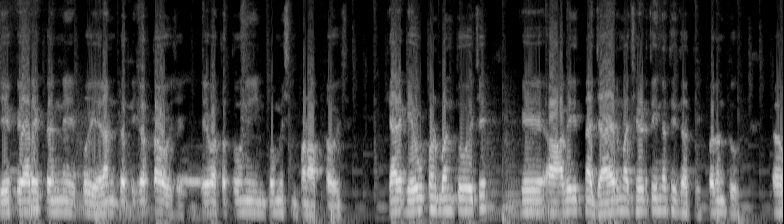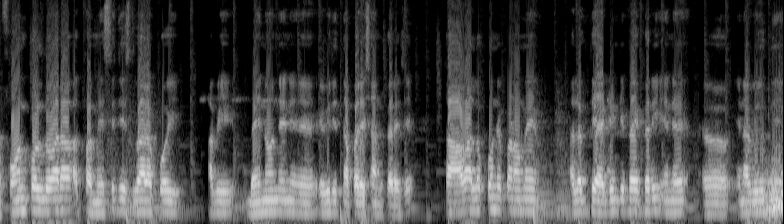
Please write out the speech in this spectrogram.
જે ક્યારેક એમને કોઈ હેરાનગતિ કરતા હોય છે, એવા તત્વોની ઇન્ફોર્મેશન પણ આપતા હોય છે. ક્યારેક એવું પણ બનતું હોય છે કે આવી રીતના જાહેરમાં છેડતી નથી થતી, પરંતુ ફોન કોલ દ્વારા અથવા મેસેજીસ દ્વારા કોઈ આવી બહેનોને એવી રીતના પરેશાન કરે છે. તો આવા લોકોને પણ અમે અલગથી આઈડેન્ટિફાઈ કરી એને એના વિરુદ્ધની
